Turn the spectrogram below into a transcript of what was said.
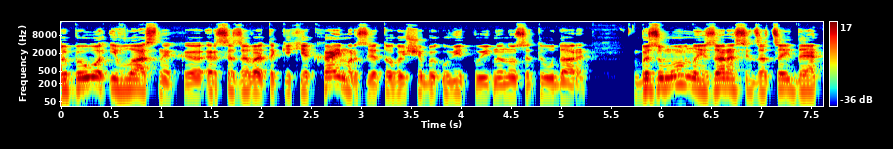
ППО і власних е, РСЗВ, таких як Хаймерс, для того, щоб у відповідь наносити удари? Безумовно, і зараз за це йде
